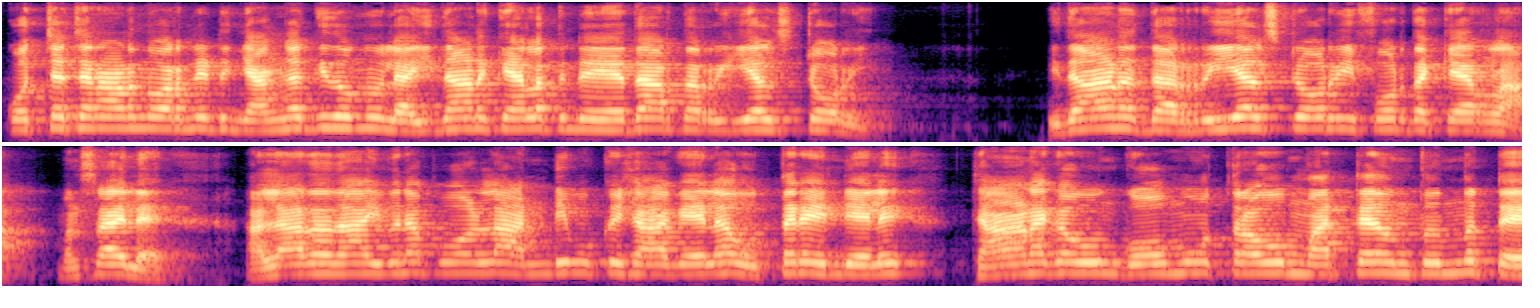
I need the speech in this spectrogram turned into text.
കൊച്ചച്ഛനാണെന്ന് പറഞ്ഞിട്ട് ഞങ്ങൾക്ക് ഇതൊന്നുമില്ല. ഇതാണ് കേരളത്തിന്റെ യഥാർത്ഥ റിയൽ സ്റ്റോറി ഇതാണ് the real story for the Kerala മനസ്സിലായില്ലേ? അല്ലാതെ ദാ ഇവനെ പോലുള്ള അണ്ടിമുക്ക് ശാഖയിൽ ഉത്തരേന്ത്യയിൽ ചാണകവും ഗോമൂത്രവും മറ്റും തിന്നിട്ട്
